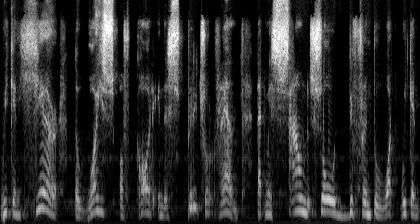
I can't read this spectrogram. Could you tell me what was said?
we can hear the voice of God in the spiritual realm that may sound so different to what we can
